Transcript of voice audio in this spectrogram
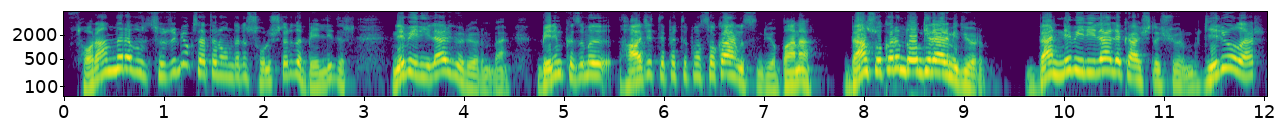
Soranlara bu sözüm yok zaten onların sonuçları da bellidir. Ne veliler görüyorum ben. Benim kızımı Hacettepe tıpa sokar mısın diyor bana. Ben sokarım da o girer mi diyorum. Ben ne velilerle karşılaşıyorum. Geliyorlar.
